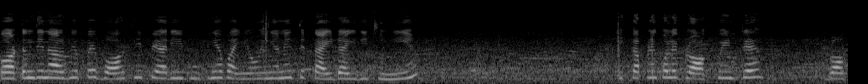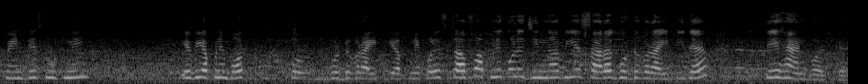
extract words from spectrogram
ਕਾਟਨ ਦੇ ਨਾਲ ਵੀ ਆਪਾਂ ਬਹੁਤ ਹੀ ਪਿਆਰੀ ਬੂਟੀਆਂ ਪਾਈਆਂ ਹੋਈਆਂ ਨੇ ਤੇ ਟਾਈ ਡਾਈ ਦੀ ਚੁੰਨੀ ਹੈ। ਇੱਕ ਆਪਣੇ ਕੋਲੇ ਬਲੌਕ ਪ੍ਰਿੰਟ ਹੈ। ਬਲੌਕ ਪ੍ਰਿੰਟ ਦੇ ਸੂਟ ਨੇ। ਇਹ ਵੀ ਆਪਣੇ ਬਹੁਤ ਗੁੱਡ ਵੈਰਾਈਟੀ ਹੈ ਆਪਣੇ ਕੋਲੇ। ਸਟਫ ਆਪਣੇ ਕੋਲੇ ਜਿੰਨਾ ਵੀ ਹੈ, ਸਾਰਾ ਗੁੱਡ ਵੈਰਾਈਟੀ ਦਾ ਹੈ ਤੇ ਹੈਂਡ ਵਰਕ ਹੈ।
